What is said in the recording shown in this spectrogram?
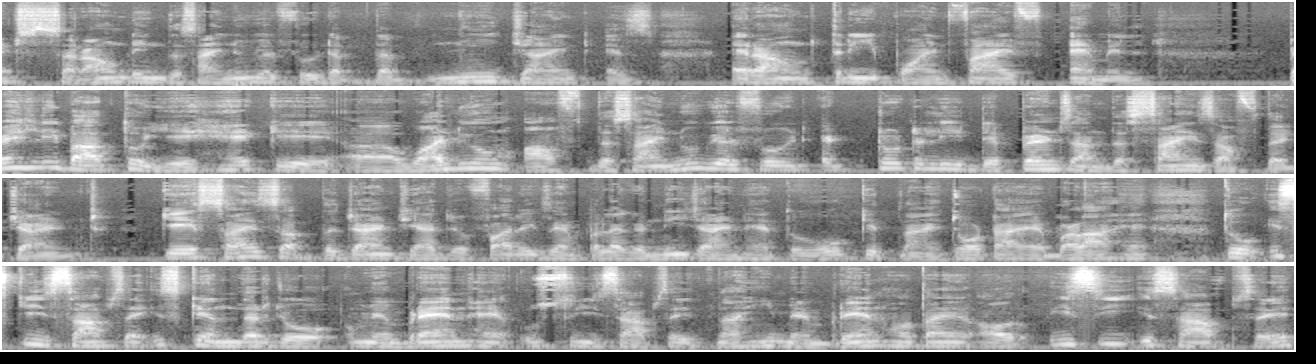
at surrounding the synovial fluid of the knee joint is around 3.5 ml. पहली बात तो ये है कि volume of the synovial fluid it totally depends on the size of the joint के साइज़ ऑफ़ द जॉइंट या जो फॉर एग्जांपल अगर नी जॉइंट है तो वो कितना है? छोटा है, बड़ा है? तो इसके हिसाब से, इसके अंदर जो मेम्ब्रेन है, उसी हिसाब से इतना ही मेम्ब्रेन होता है और इसी हिसाब से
